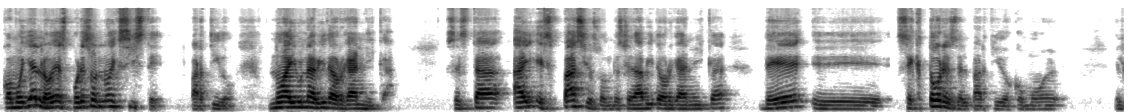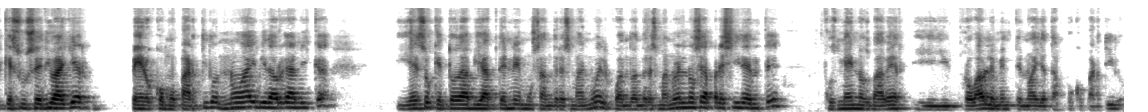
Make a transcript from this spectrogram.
como ya lo es, por eso no existe partido. No hay una vida orgánica. Se está, hay espacios donde se da vida orgánica de eh, sectores del partido, como el que sucedió ayer, pero como partido no hay vida orgánica y eso que todavía tenemos Andrés Manuel. Cuando Andrés Manuel no sea presidente, pues menos va a haber y probablemente no haya tampoco partido.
